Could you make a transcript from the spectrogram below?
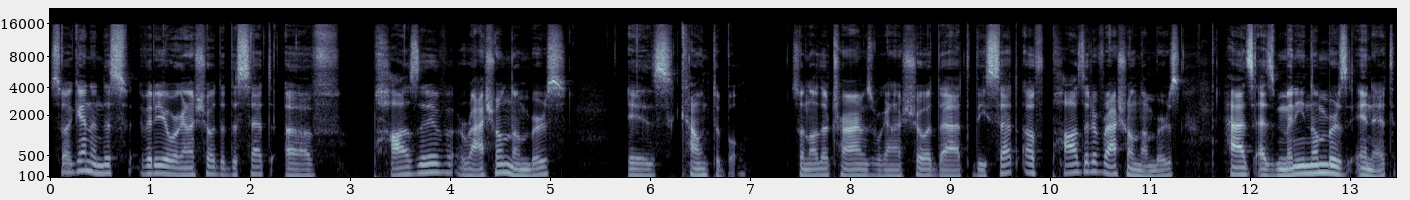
So again, in this video, we're going to show that the set of positive rational numbers is countable. So in other terms, we're going to show that the set of positive rational numbers has as many numbers in it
